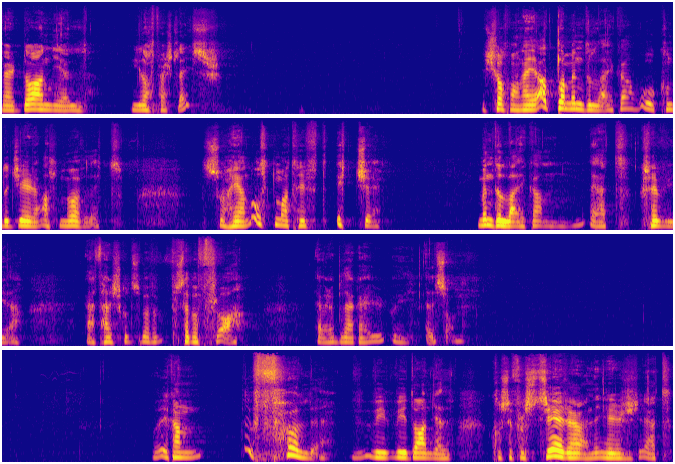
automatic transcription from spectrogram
vera Daniel hjelpersleiser. Sjått man hei atla myndeleika og kunne gjøre alt møveligt, så har han ultimativt ikkje myndeleikan at krevja at han skulle slippe fra jeg var blæka i Elson. Og jeg kan føle vi, vi Daniel hvordan frustrerer han er at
